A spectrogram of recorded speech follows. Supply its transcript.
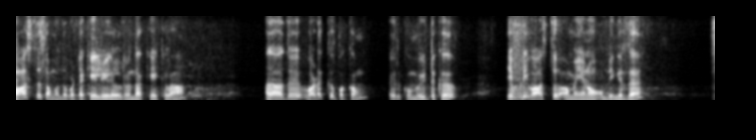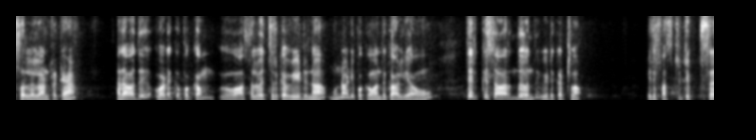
வாஸ்து சம்பந்தப்பட்ட கேள்விகள் இருந்தால் கேட்கலாம் அதாவது வடக்கு பக்கம் இருக்கும் வீட்டுக்கு எப்படி வாஸ்து அமையணும் அப்படிங்கிறத சொல்லலான்ருக்கே அதாவது வடக்கு பக்கம் வாசல் வச்சுருக்க வீடுனா முன்னாடி பக்கம் வந்து காலியாகவும் தெற்கு சார்ந்து வந்து வீடு கட்டலாம். இது ஃபஸ்ட்டு டிப்ஸு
